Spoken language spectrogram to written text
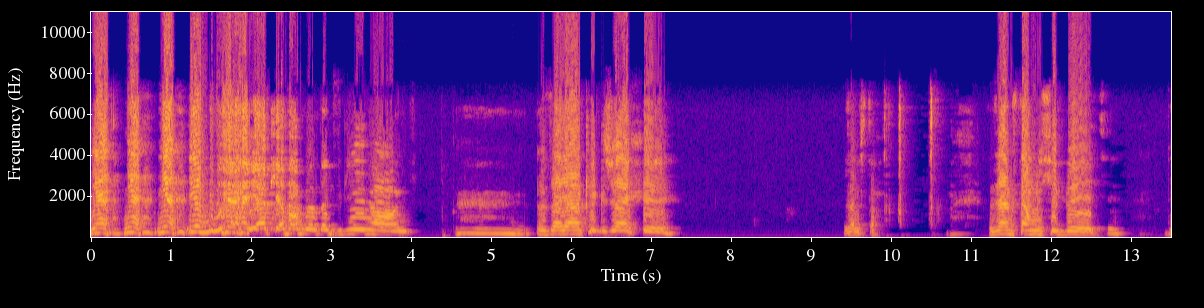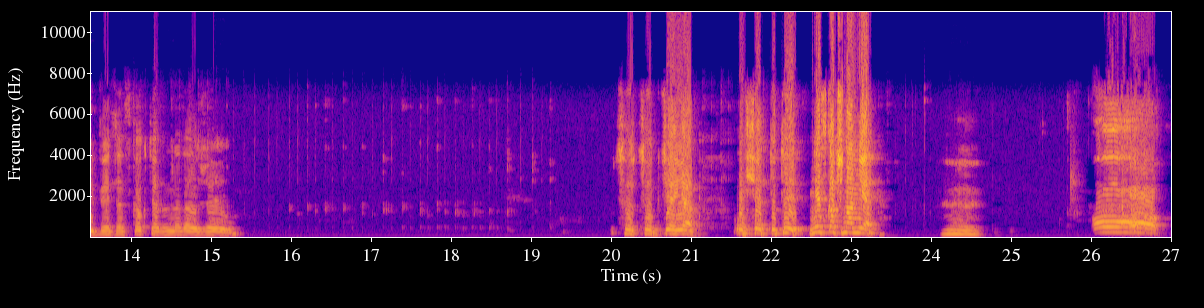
Nie, nie, nie, jak, nie, jak ja mogłem tak zginąć? Za jakie grzechy? Zemsta. Zemsta musi być. Gdyby ten skok, to ja bym nadal żył. Co, co, gdzie, jak? O shit, to ty! Nie skocz na mnie! O!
